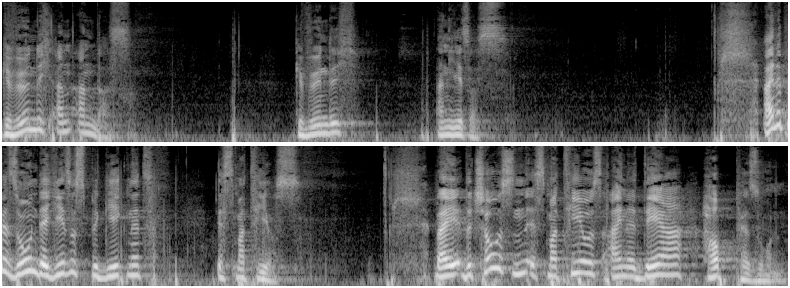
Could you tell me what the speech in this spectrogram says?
Gewöhn dich an anders. Gewöhn dich an Jesus. Eine Person, der Jesus begegnet, ist Matthäus. Bei The Chosen ist Matthäus eine der Hauptpersonen.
